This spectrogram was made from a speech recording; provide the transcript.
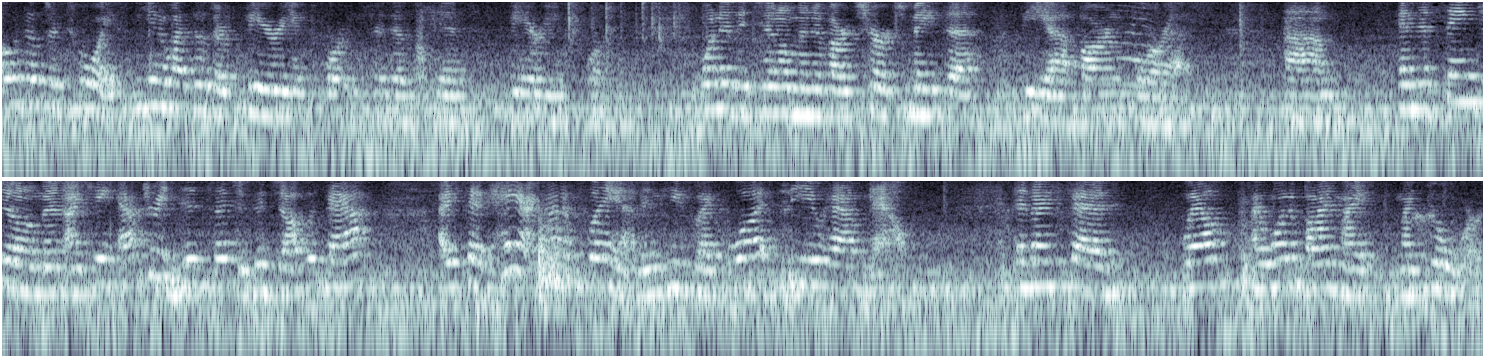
oh, those are toys. But You know what? Those are very important for those kids, very important. One of the gentlemen of our church made the, the uh, barn for us. Um, And the same gentleman, I came, after he did such a good job with that, I said, hey, I got a plan. And he's like, what do you have now? And I said, well, I want to buy my, my door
